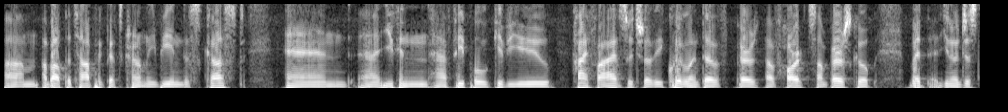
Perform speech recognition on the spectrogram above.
um, about the topic that's currently being discussed, and uh, you can have people give you high fives, which are the equivalent of of hearts on Periscope. But you know, just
